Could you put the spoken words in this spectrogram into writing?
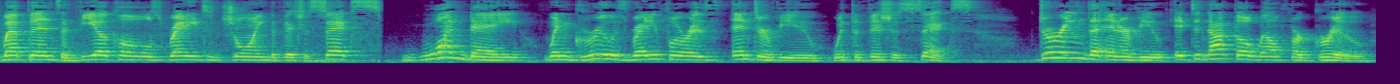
weapons and vehicles ready to join the Vicious Six. One day, when Gru is ready for his interview with the Vicious Six, during the interview, it did not go well for Gru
